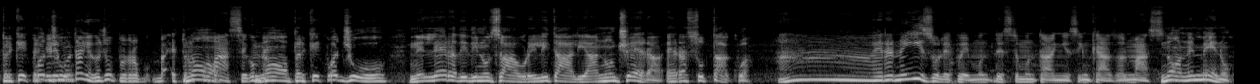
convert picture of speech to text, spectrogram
Perché qua Perché giù... le montagne qua giù purtroppo è troppo no, basse, com'è? no, perché qua giù, nell'era dei dinosauri, l'Italia non c'era, era sott'acqua. Ah, erano isole queste montagne, se in caso, al massimo. No, nemmeno.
